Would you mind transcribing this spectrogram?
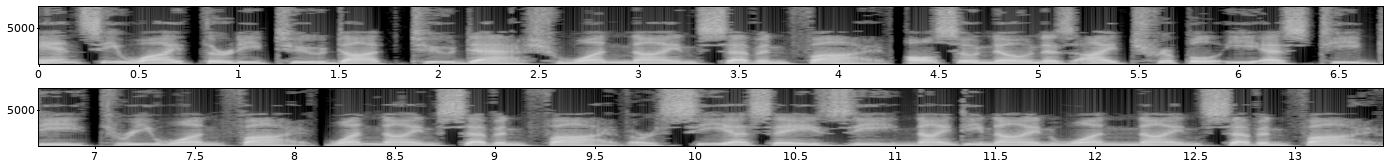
ANSI Y32.2-1975 also known as IEEE STD 315-1975 or CSAZ 991975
